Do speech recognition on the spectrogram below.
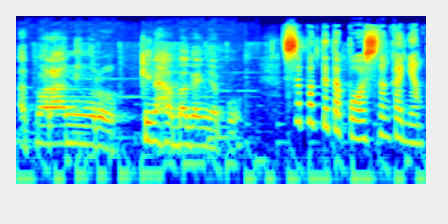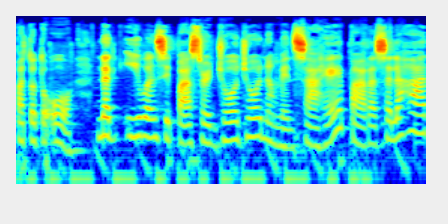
at maraming ro, kinahabagan niya po. Sa pagtatapos ng kanyang patotoo, nag-iwan si Pastor Jojo ng mensahe para sa lahat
